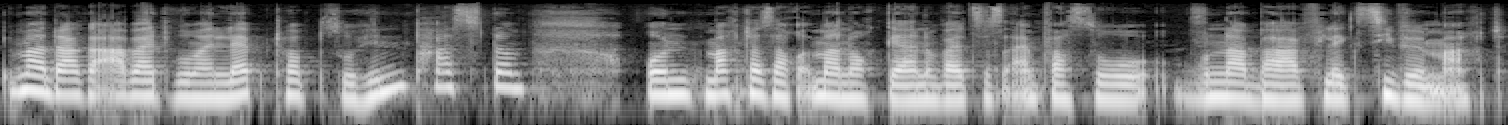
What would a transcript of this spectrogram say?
immer da gearbeitet, wo mein Laptop so hinpasste und mache das auch immer noch gerne, weil es das einfach so wunderbar flexibel macht.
